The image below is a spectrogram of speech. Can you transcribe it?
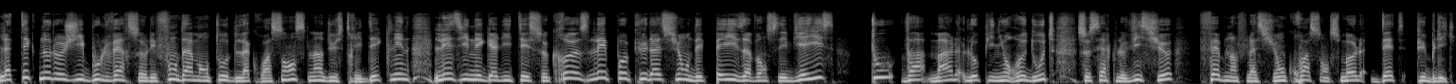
La technologie bouleverse les fondamentaux de la croissance, l'industrie décline, les inégalités se creusent, les populations des pays avancés vieillissent. Tout va mal, l'opinion redoute ce cercle vicieux, faible inflation, croissance molle, dette publique.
